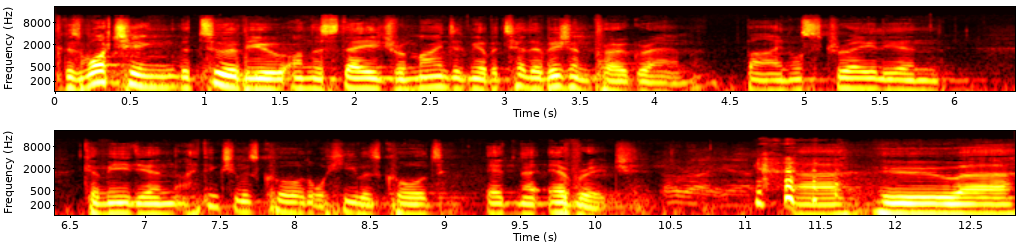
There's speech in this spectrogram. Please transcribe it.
because watching the two of you on the stage reminded me of a television program by an Australian comedian. I think she was called, or he was called, Edna Everage. Oh, right, yeah. uh, who uh,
